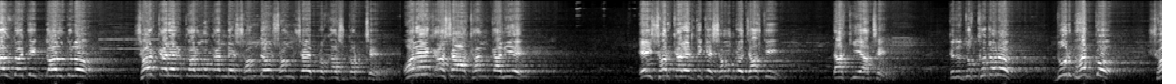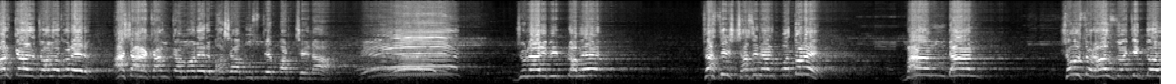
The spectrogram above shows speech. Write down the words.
রাজনৈতিক দলগুলো সরকারের কর্মকাণ্ডে সন্দেহ সংশয় প্রকাশ করছে। অনেক আশা আকাঙ্ক্ষা নিয়ে এই সরকারের দিকে সমগ্র জাতি তাকিয়ে আছে। কিন্তু দুঃখজনক, দুর্ভাগ্য, সরকার জনগণের আশা আকাঙ্ক্ষা মনের ভাষা বুঝতে পারছে না। জুলাই বিপ্লবে ফ্যাসিস্ট হাসিনার পতনে বাম, ডান, সমস্ত রাজনৈতিক দল,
